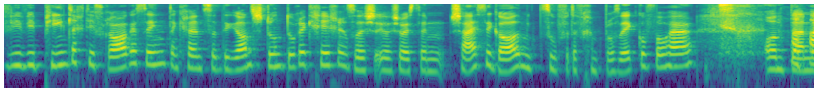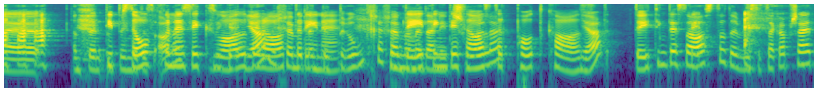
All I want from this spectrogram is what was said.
wie, wie peinlich die Fragen sind, dann können sie die ganze Stunde durchkichern. Also ist, ist uns dann scheißegal, wir saufen einfach ein Prosecco vorher. Und dann... Äh, und dann Die besoffenen alles- Ja, wir kommen dann Sexualberaterinnen betrunken, vom kommen wir dann Dating in die Disaster Schule. Podcast. Ja, Dating Desaster, da wissen Sie auch Bescheid.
